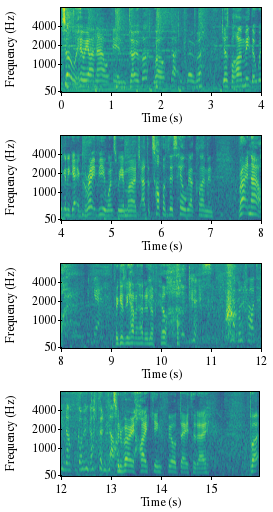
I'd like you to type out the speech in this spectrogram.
So here we are now in Dover. Well, that is Dover just behind me that we're going to get a great view once we emerge at the top of this hill we are climbing right now Again. because we haven't had enough hill. Yes. I haven't had enough going up and down. It's been a very hiking filled day today. But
